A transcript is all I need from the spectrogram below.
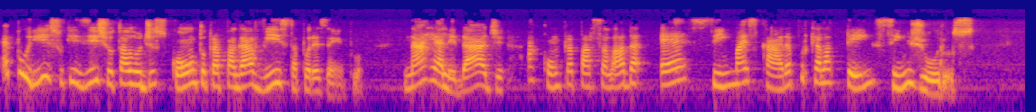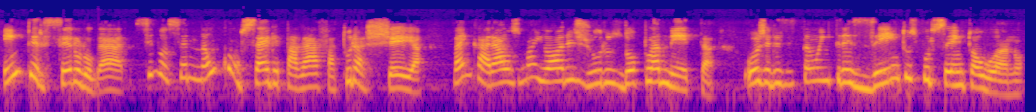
É por isso que existe o tal do desconto para pagar à vista, por exemplo. Na realidade, a compra parcelada é sim mais cara porque ela tem sim juros. Em terceiro lugar, se você não consegue pagar a fatura cheia, vai encarar os maiores juros do planeta. Hoje eles estão em 300% ao ano.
